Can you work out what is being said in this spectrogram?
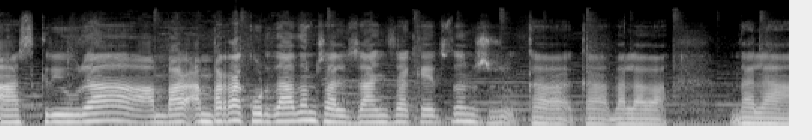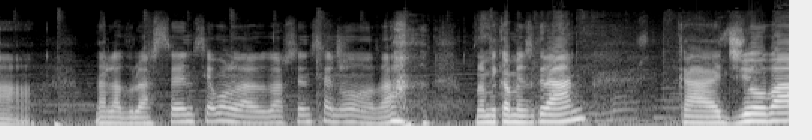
a escriure, em va, em va recordar doncs, els anys aquests doncs, que, que de la de la de l'adolescència, bueno, de l'adolescència no, de, una mica més gran, que ets jove,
